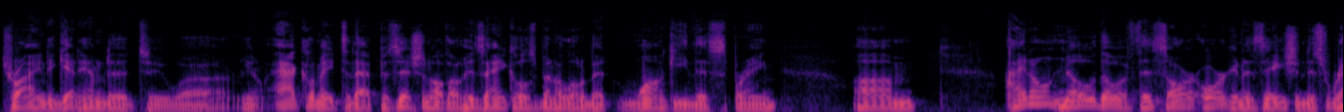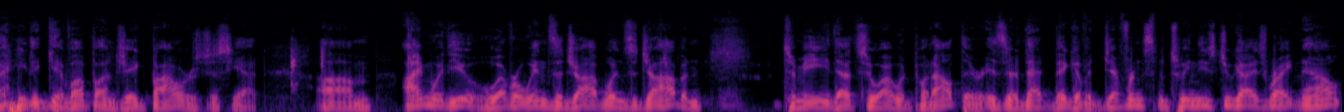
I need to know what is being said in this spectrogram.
trying to get him to to uh, you know acclimate to that position. Although his ankle's been a little bit wonky this spring. Um, I don't know though if this our organization is ready to give up on Jake Bauers just yet. Um, I'm with you. Whoever wins the job wins the job, and to me, that's who I would put out there. Is there that big of a difference between these two guys right now?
